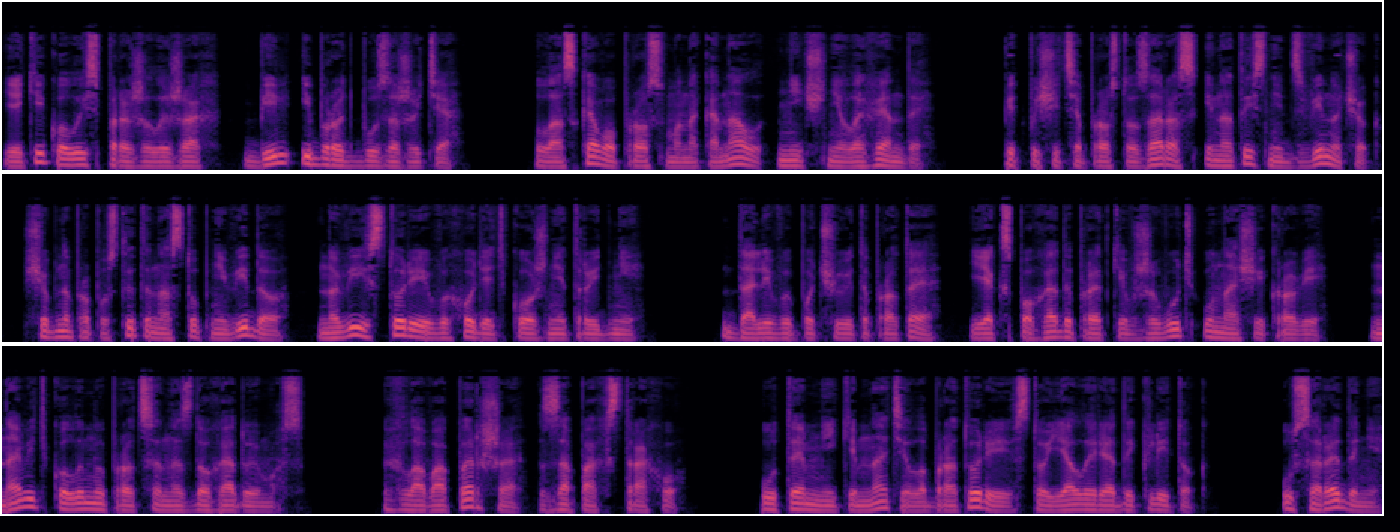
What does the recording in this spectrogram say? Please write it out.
які колись пережили жах, біль і боротьбу за життя? Ласкаво просимо на канал Нічні легенди. Підпишіться просто зараз і натисніть дзвіночок, щоб не пропустити наступні відео. Нові історії виходять кожні три дні. Далі ви почуєте про те, як спогади предків живуть у нашій крові, навіть коли ми про це не здогадуємось. Глава перша запах страху. У темній кімнаті лабораторії стояли ряди кліток. Усередині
